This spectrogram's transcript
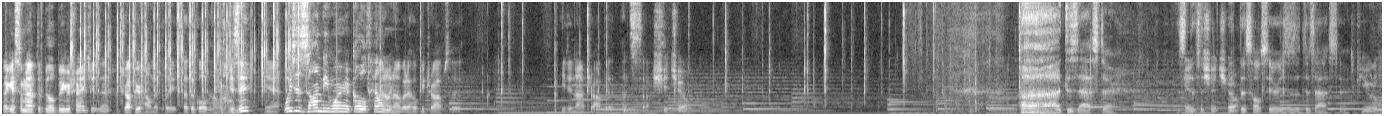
So I guess I'm gonna have to build bigger trenches then. Drop your helmet, please. That's a gold helmet. Is it? Yeah. Why is a zombie wearing a gold helmet? I helmet? don't know, but I hope he drops it. He did not drop it. That sucks. Shit show. Ah, disaster. This, It's a shit show. this whole series is a disaster. Beautiful.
